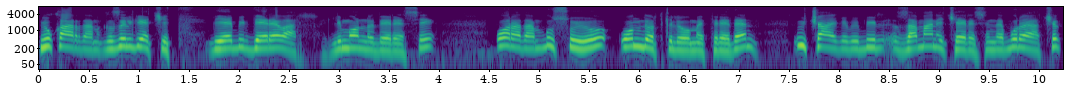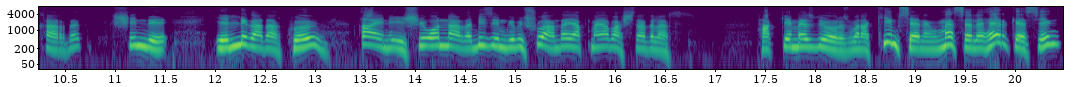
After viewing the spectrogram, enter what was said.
Yukarıdan Kızıl Geçit diye bir dere var. Limonlu Deresi. Oradan bu suyu 14 kilometreden 3 ay gibi bir zaman içerisinde buraya çıkardık. Şimdi 50 kadar köy aynı işi onlar da bizim gibi şu anda yapmaya başladılar. Hak yemez diyoruz buna. Kimsenin mesela herkesin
